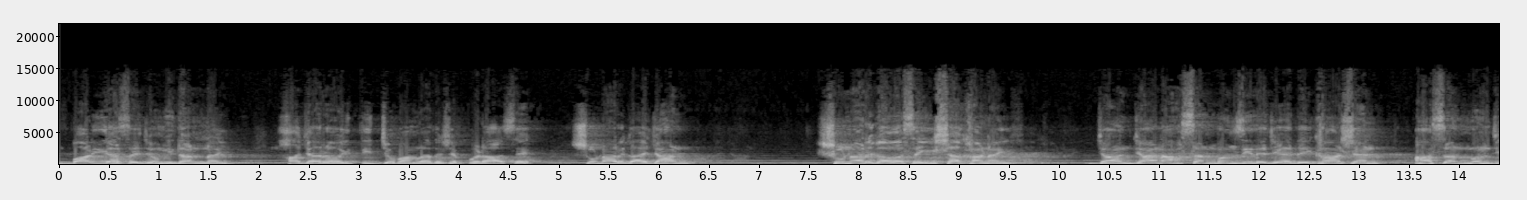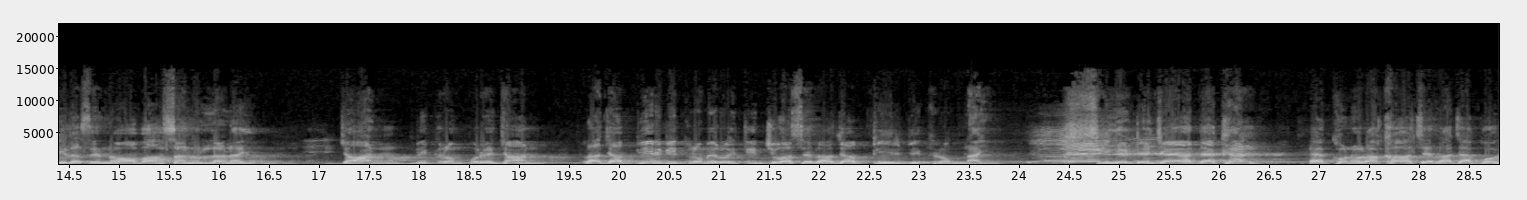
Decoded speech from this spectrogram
বাড়ি আছে, জমিদার নাই। হাজারো ঐতিহ্য বাংলাদেশে পড়া আছে। সোনার গায়ে যান সোনার গাঁও আছে ঈশা খানাই যান যান আহসান মঞ্জিলে যে দেখা আসেন, আহসান মঞ্জিল আছে নবাব আহসানুল্লাহ নাই। যান বিক্রমপুরে যান রাজা বীর বিক্রমের ঐতিহ্য আছে, রাজা বীর বিক্রম নাই। সিলেটে যায় দেখেন, এখনও রাখা আছে রাজা গোর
